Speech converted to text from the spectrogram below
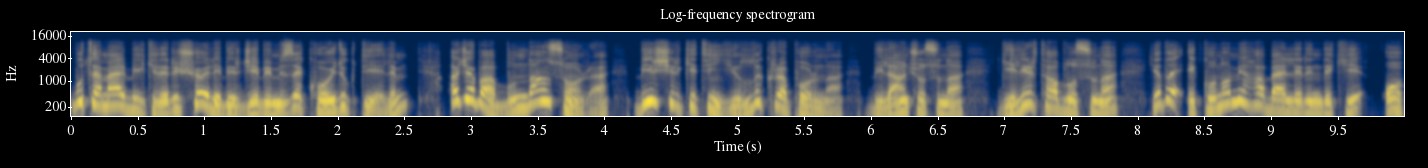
bu temel bilgileri şöyle bir cebimize koyduk diyelim. Acaba bundan sonra bir şirketin yıllık raporuna, bilançosuna, gelir tablosuna ya da ekonomi haberlerindeki o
